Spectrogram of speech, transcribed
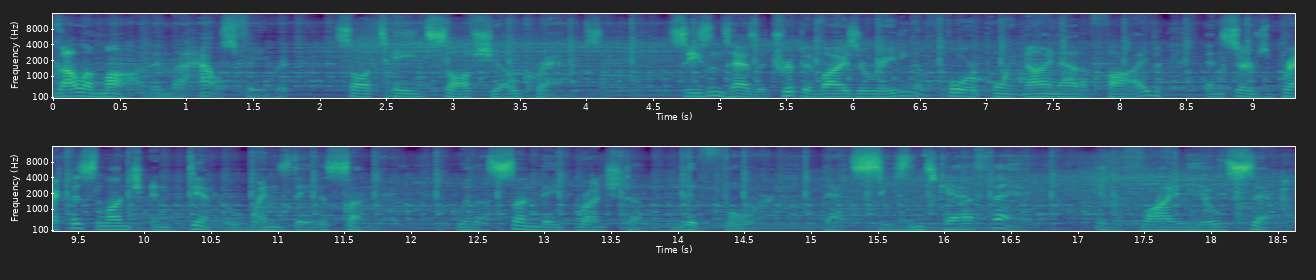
galamad, and the house favorite, sauteed soft shell crabs. Seasons has a TripAdvisor rating of 4.9 out of 5 and serves breakfast, lunch, and dinner Wednesday to Sunday with a Sunday brunch to live for. That's Seasons Cafe in the Flying Hills Center.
